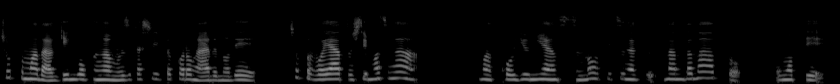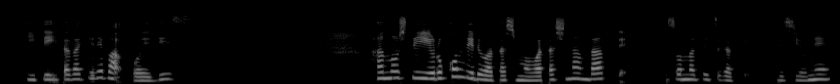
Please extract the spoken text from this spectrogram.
ちょっとまだ言語化が難しいところがあるので、ちょっとぼやっとしてますが、まあ、こういうニュアンスの哲学なんだなと思って聞いていただければ光栄です。反応して喜んでいる私も私なんだって、そんな哲学ですよね。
